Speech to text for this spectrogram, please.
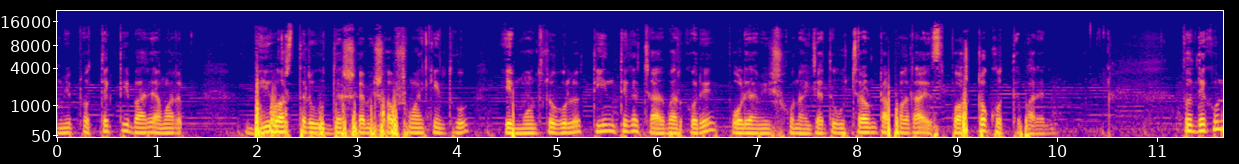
আমি প্রত্যেকটি বারে আমার ভিউয়ার্সদের উদ্দেশ্যে আমি সবসময় কিন্তু এই মন্ত্রগুলো তিন থেকে চারবার করে পড়ে আমি শোনাই, যাতে উচ্চারণটা আপনারা স্পষ্ট করতে পারেন। তো দেখুন,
